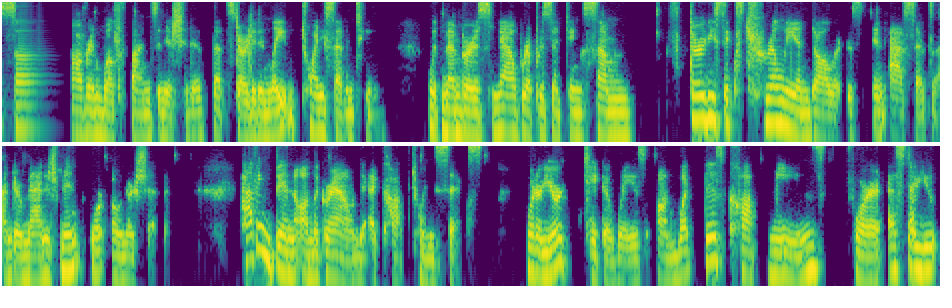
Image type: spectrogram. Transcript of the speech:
Sovereign Wealth Funds initiative that started in late 2017, with members now representing some $36 trillion in assets under management or ownership. Having been on the ground at COP26, what are your takeaways on what this COP means for SW,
